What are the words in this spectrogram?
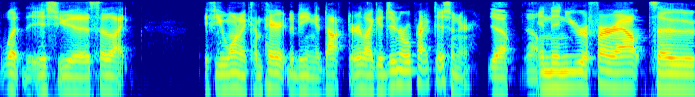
what the issue is. So, like, if you want to compare it to being a doctor, like a general practitioner, yeah, yeah. and then you refer out. So,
